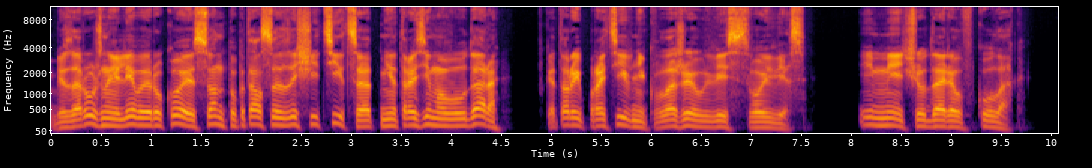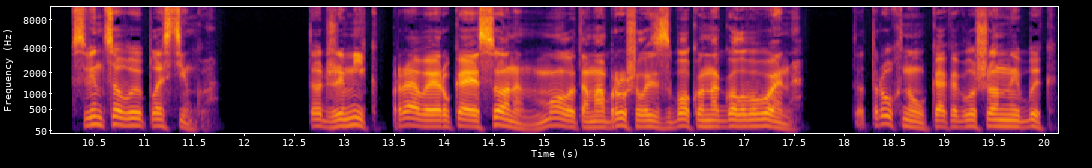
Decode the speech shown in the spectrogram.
Безоружной левой рукой Эсон попытался защититься от неотразимого удара, в который противник вложил весь свой вес. И меч ударил в кулак, в свинцовую пластинку. Тот же миг правая рука Эсона молотом обрушилась сбоку на голову воина. Тот рухнул, как оглушенный бык.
